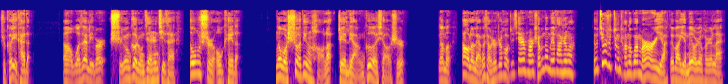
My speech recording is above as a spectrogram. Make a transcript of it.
是可以开的啊，我在里边使用各种健身器材都是 OK 的。那我设定好了这两个小时，那么到了两个小时之后，这健身房什么都没发生啊，对吧？就是正常的关门而已啊，对吧？也没有任何人来。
